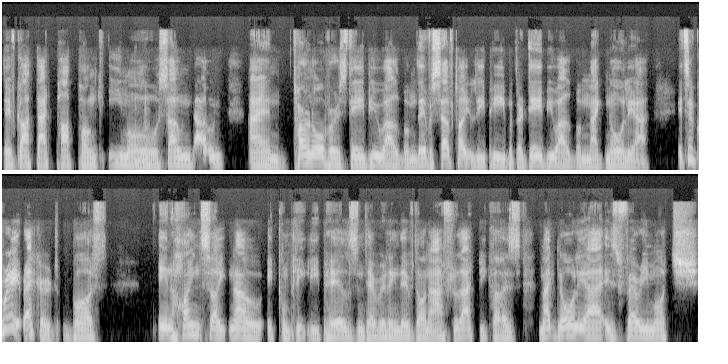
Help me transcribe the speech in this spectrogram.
They've got that pop punk emo mm-hmm. sound down, and Turnover's debut album. They have a self-titled EP, but their debut album Magnolia. It's a great record, but in hindsight now it completely pales into everything they've done after that because Magnolia is very much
